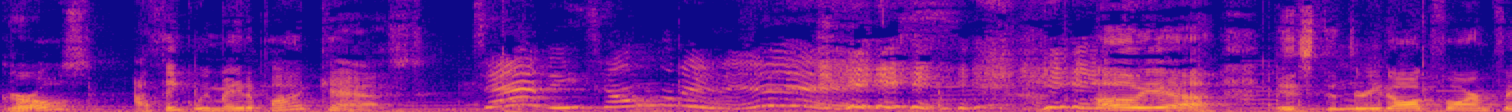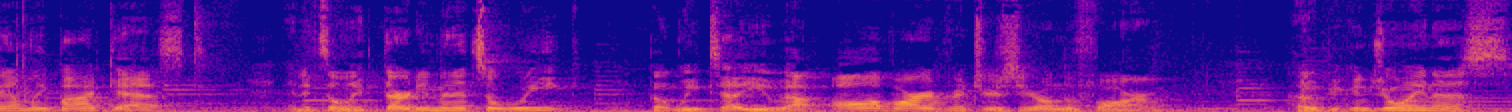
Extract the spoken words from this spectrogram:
Girls, I think we made a podcast. Daddy, tell me what it is. Oh, yeah, it's the Three Dog Farm Family Podcast. And it's only 30 minutes a week, but we tell you about all of our adventures here on the farm. Hope you can join us.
